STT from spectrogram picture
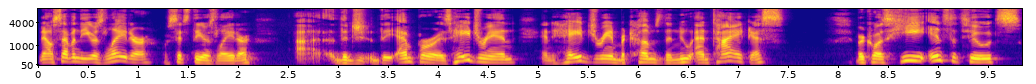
Now, 70 years later, or 60 years later, uh, the, the emperor is Hadrian, and Hadrian becomes the new Antiochus because he institutes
